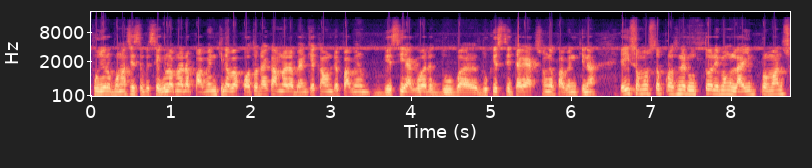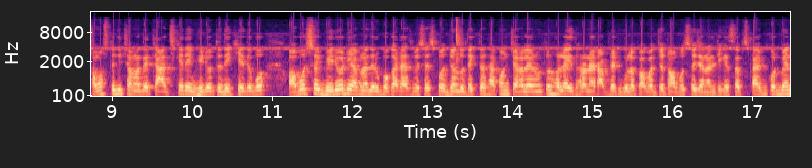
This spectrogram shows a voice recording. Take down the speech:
পুজোর বোনাস হিসেবে সেগুলো আপনারা পাবেন কিনা বা কত টাকা আপনারা ব্যাংক অ্যাকাউন্টে পাবেন, বেশি একবারে দু বা, দু কিস্তির টাকা একসঙ্গে পাবেন কিনা এই সমস্ত প্রশ্নের উত্তর এবং লাইভ প্রমাণ সমস্ত কিছু আমাদেরকে আজকের এই ভিডিওতে দেখিয়ে দেবো। অবশ্যই ভিডিওটি আপনাদের উপকারে আসবে, শেষ পর্যন্ত দেখতে থাকুন। চ্যানেলে নতুন হলে এই ধরনের আপডেটগুলো পাওয়ার জন্য অবশ্যই চ্যানেলটিকে সাবস্ক্রাইব করবেন।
